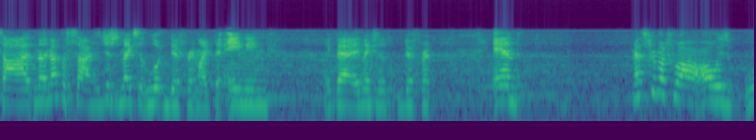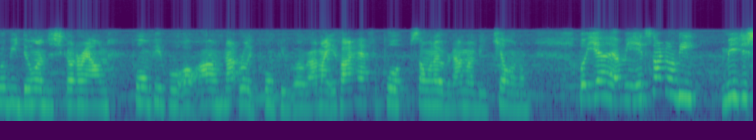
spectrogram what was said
size. No, not the size. It just makes it look different. Like the aiming, like that. It makes it look different. And that's pretty much what I always will be doing, just going around pulling people. Oh, I'm not really pulling people over. I might, if I have to pull someone over, I'm gonna be killing them. But yeah, I mean, it's not gonna be me just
